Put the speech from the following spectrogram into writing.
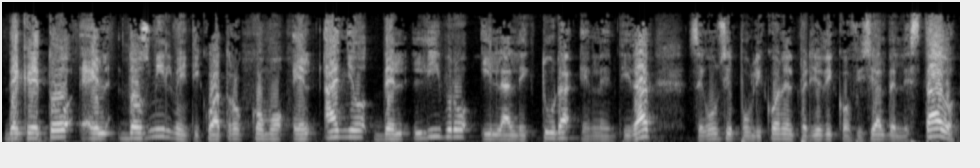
decretó el 2024 como el año del libro y la lectura en la entidad, según se publicó en el periódico oficial del Estado.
